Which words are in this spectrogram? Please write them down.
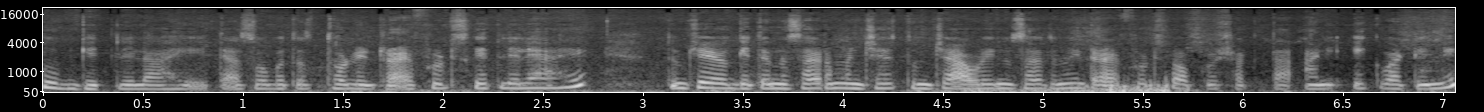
तूप घेतलेला आहे. त्यासोबतच थोडे ड्रायफ्रूट्स घेतलेले आहे. तुमच्या योग्यतेनुसार म्हणजे तुमच्या आवडीनुसार तुम्ही ड्रायफ्रूट्स वापरू शकता. आणि एक वाटी मी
